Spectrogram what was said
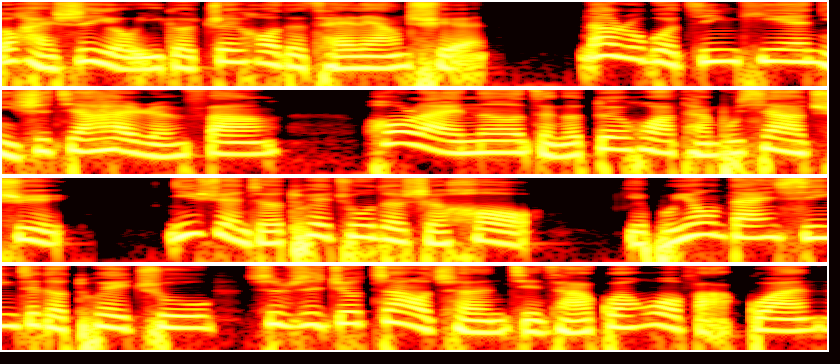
都还是有一个最后的裁量权。那如果今天你是加害人方，后来呢整个对话谈不下去，你选择退出的时候，也不用担心这个退出是不是就造成检察官或法官。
